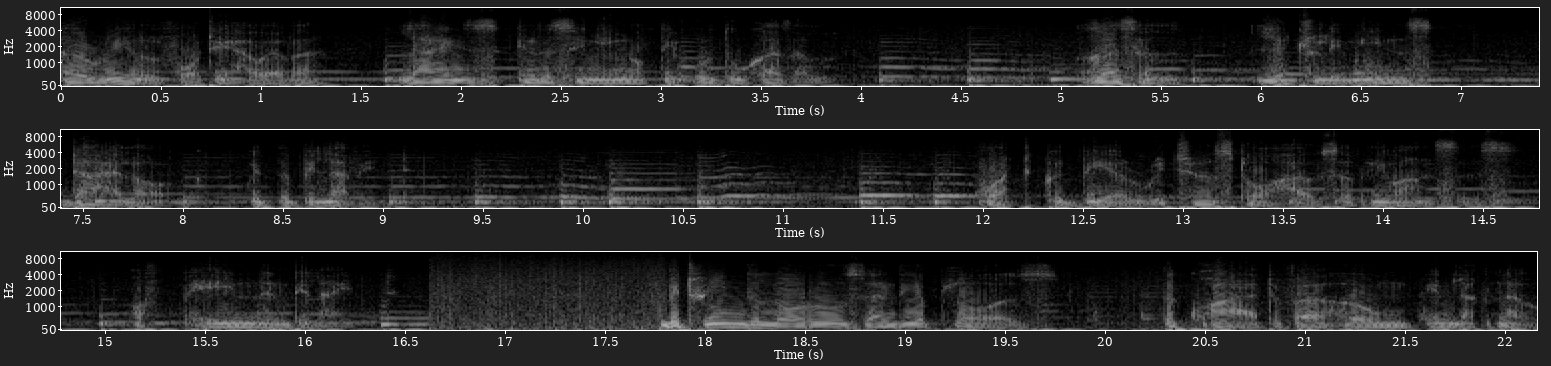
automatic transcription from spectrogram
Her real forte, however, lies in the singing of the Urdu ghazal. Ghazal literally means dialogue with the beloved. What could be a richer storehouse of nuances, of pain and delight? Between the laurels and the applause, the quiet of her home in Lucknow.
